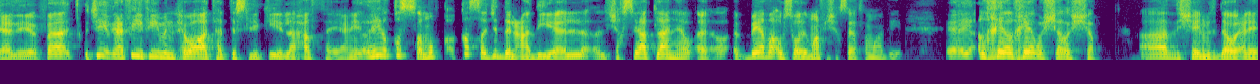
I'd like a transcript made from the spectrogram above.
يعني ف يعني في في من حوارات هالتسليكية لاحظتها يعني. هي القصة مو قصة جدا عادية. ال- الشخصيات لانها بيضاء أو سوداء ما في شخصيات رمادية. الخير الخير والشر الشر. هذا الشيء المتداول عليه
